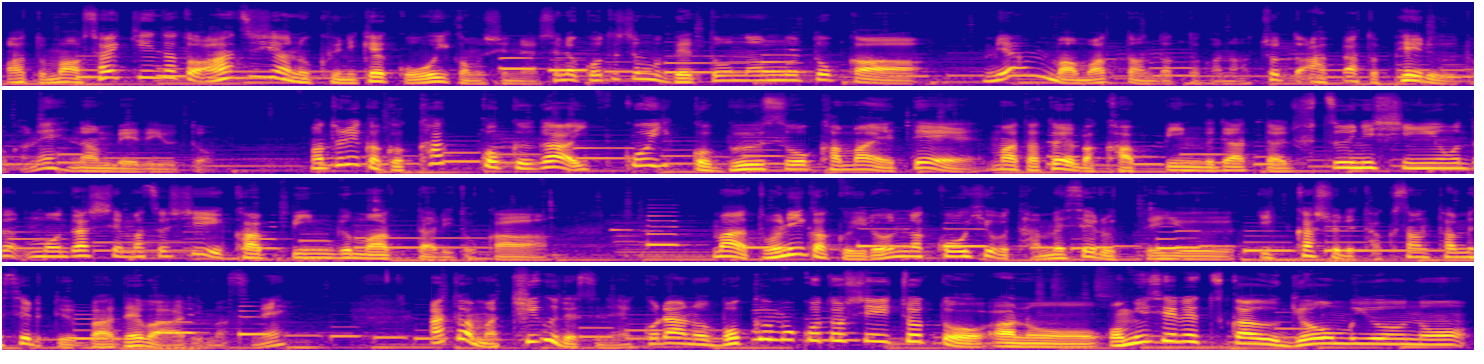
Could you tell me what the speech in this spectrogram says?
あとまあ最近だとアジアの国結構多いかもしれないですね。今年もベトナムとか、ミャンマーもあったんだったかな？ちょっとあ、あとペルーとかね、南米で言うと。まあ、とにかく各国が一個一個ブースを構えて、まあ、例えばカッピングであったり、普通に試飲も出してますし、カッピングもあったりとか、まあとにかくいろんなコーヒーを試せるっていう一箇所でたくさん試せるという場ではありますね。あとはまあ器具ですね。これあの僕も今年ちょっとあのお店で使う業務用の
